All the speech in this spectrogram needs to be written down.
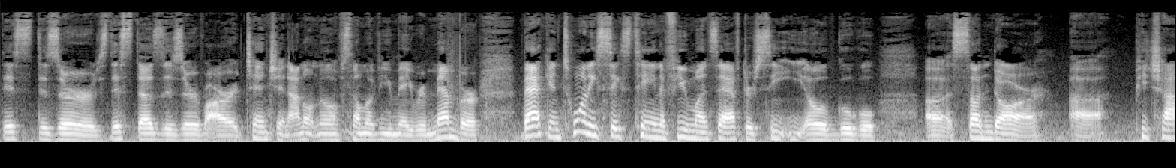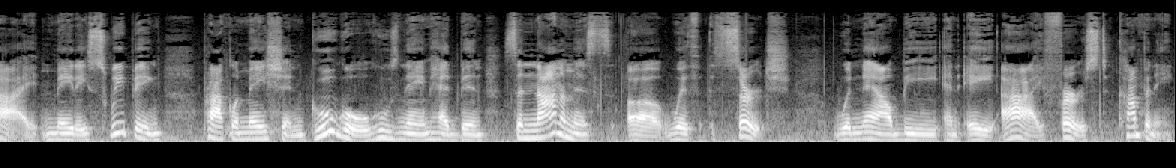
This deserves, this does deserve our attention. I don't know if some of you may remember back in 2016, a few months after CEO of Google, uh, Sundar uh, Pichai, made a sweeping proclamation. Google, whose name had been synonymous uh, with search, would now be an AI first company.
